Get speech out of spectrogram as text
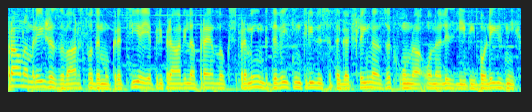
Pravna mreža za varstvo demokracije je pripravila predlog sprememb 39. člena zakona o nalezljivih boleznih.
